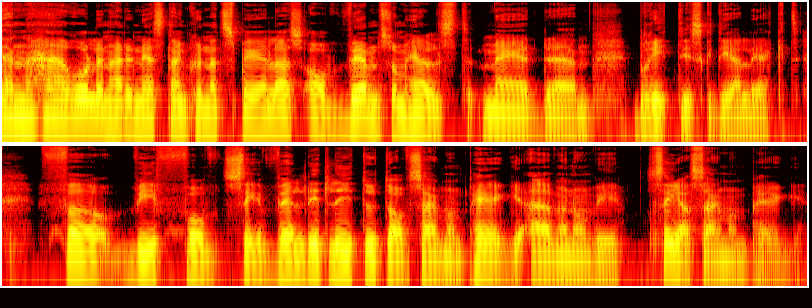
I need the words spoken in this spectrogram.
den här rollen hade nästan kunnat spelas av vem som helst med eh, brittisk dialekt. För vi får se väldigt lite av Simon Pegg även om vi ser Simon Pegg.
